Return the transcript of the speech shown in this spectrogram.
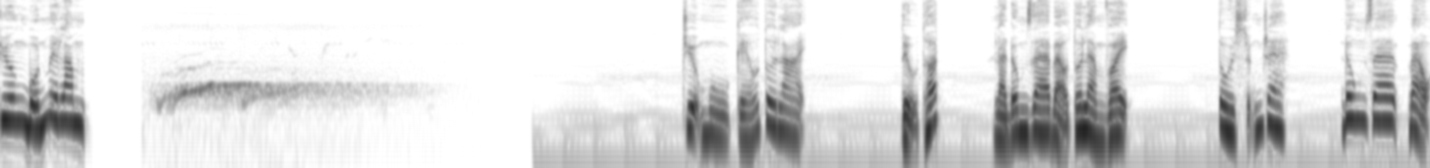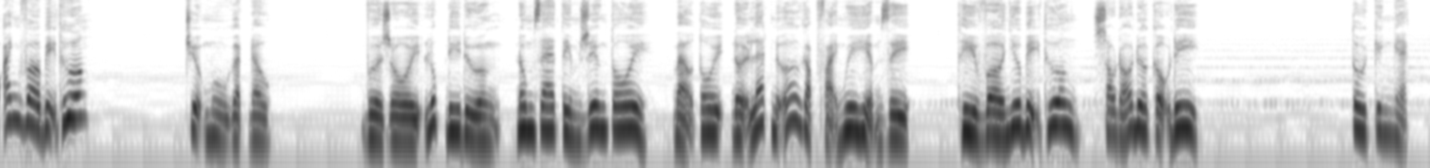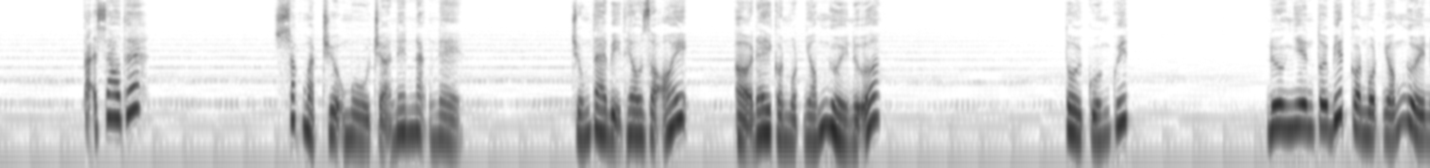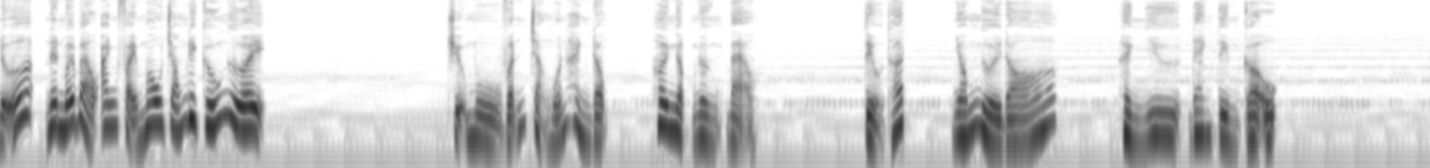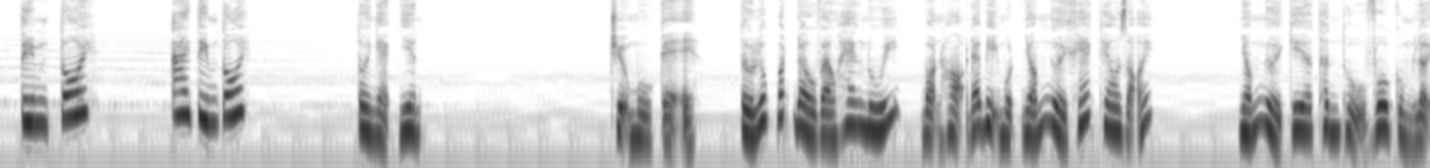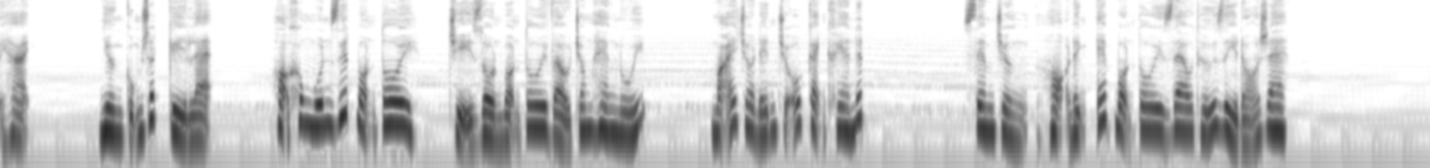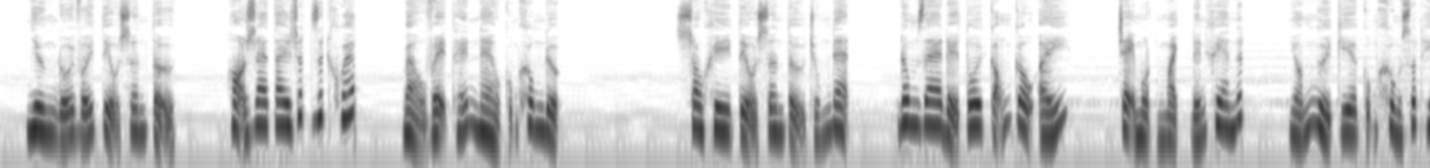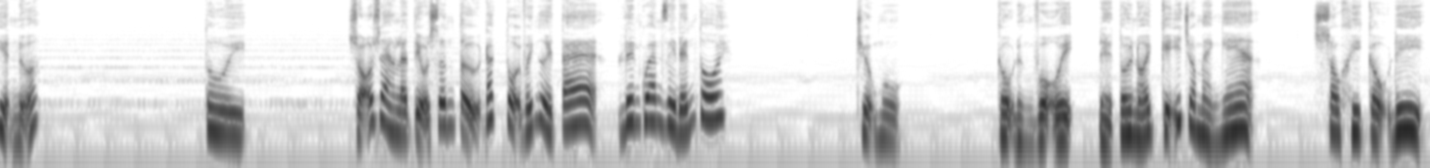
Chương 45 Triệu mù kéo tôi lại. Tiểu thất, là đông gia bảo tôi làm vậy. Tôi sững ra. Đông gia bảo anh vợ bị thương. Triệu mù gật đầu. Vừa rồi lúc đi đường, đông gia tìm riêng tôi, bảo tôi đợi lát nữa gặp phải nguy hiểm gì, thì vờ như bị thương, sau đó đưa cậu đi. Tôi kinh ngạc. Tại sao thế? Sắc mặt triệu mù trở nên nặng nề. Chúng ta bị theo dõi, ở đây còn một nhóm người nữa. Tôi cuống quýt. Đương nhiên tôi biết còn một nhóm người nữa nên mới bảo anh phải mau chóng đi cứu người. Triệu mù vẫn chẳng muốn hành động, hơi ngập ngừng bảo. Tiểu thất, nhóm người đó hình như đang tìm cậu. Tìm tôi? Ai tìm tôi? Tôi ngạc nhiên. Triệu mù kể, từ lúc bắt đầu vào hang núi, bọn họ đã bị một nhóm người khác theo dõi. Nhóm người kia thân thủ vô cùng lợi hại, nhưng cũng rất kỳ lạ. Họ không muốn giết bọn tôi, chỉ dồn bọn tôi vào trong hang núi, mãi cho đến chỗ cạnh khe nứt. Xem chừng họ định ép bọn tôi giao thứ gì đó ra. Nhưng đối với Tiểu Sơn Tử, họ ra tay rất dứt khoát, bảo vệ thế nào cũng không được. Sau khi Tiểu Sơn Tử trúng đạn, đông ra để tôi cõng cậu ấy, chạy một mạch đến khe nứt, nhóm người kia cũng không xuất hiện nữa. Tôi... Rõ ràng là Tiểu Sơn Tử đắc tội với người ta, liên quan gì đến tôi? Triệu mù Cậu đừng vội, để tôi nói kỹ cho mày nghe. Sau khi cậu đi,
